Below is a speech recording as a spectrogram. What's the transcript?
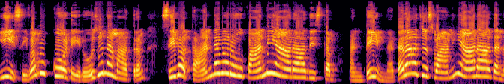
ఈ శివముక్కోటి రోజున మాత్రం శివ తాండవ రూపాన్ని ఆరాధిస్తాం అంటే నటరాజస్వామి ఆరాధన.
